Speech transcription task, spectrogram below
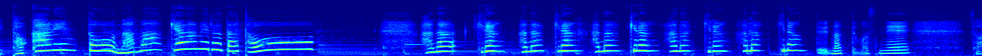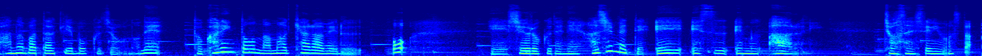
ー、トカリンと生キャラメルだと。花キラン花キラン花キラン花キラン花キランってなってますね。そう花畑牧場のねトカリンと生キャラメルをえー、収録でね初めて ASMR に挑戦してみました。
